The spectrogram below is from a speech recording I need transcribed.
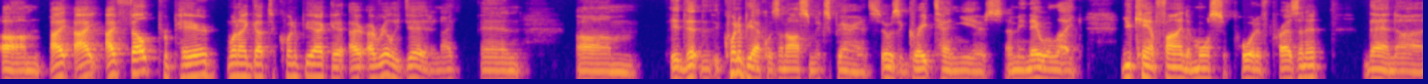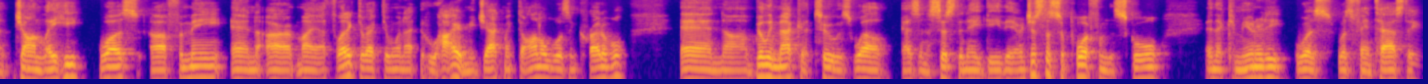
um, I, I I felt prepared when I got to Quinnipiac. I, I really did, and I and um, it, the, the Quinnipiac was an awesome experience. It was a great 10 years. I mean, they were like, you can't find a more supportive president than uh, John Lahey was uh, for me. And our, my athletic director, when I, who hired me, Jack McDonald, was incredible and uh, Billy Mecca too, as well as an assistant AD there, and just the support from the school and the community was was fantastic.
